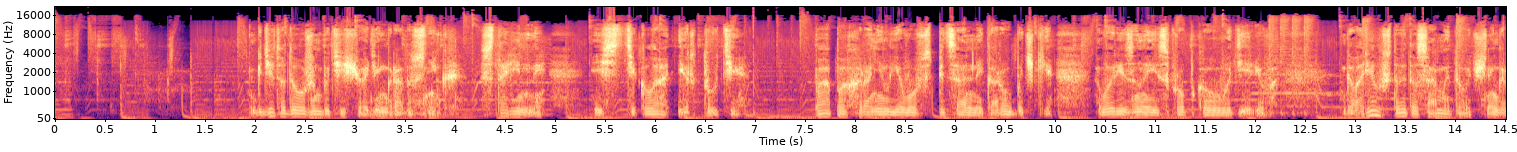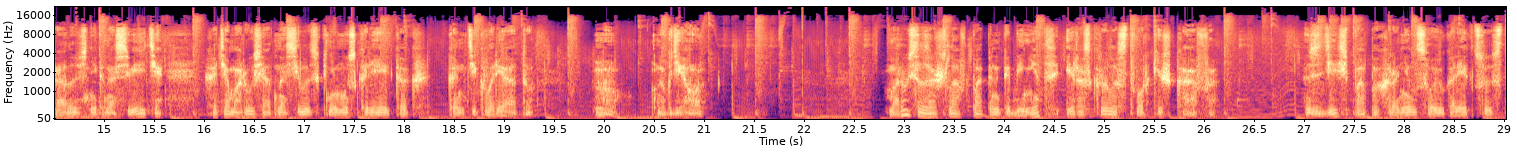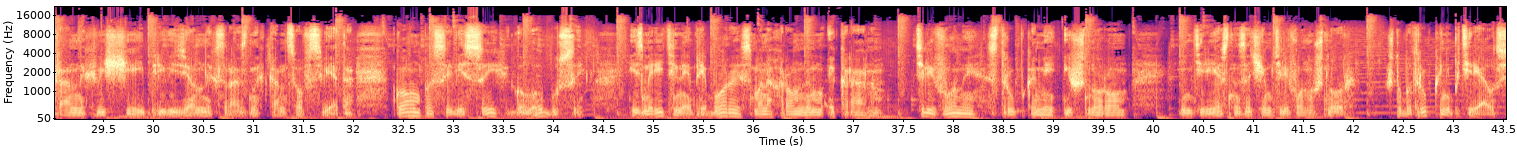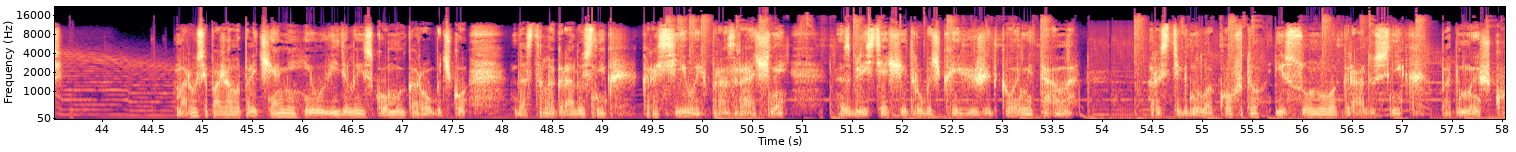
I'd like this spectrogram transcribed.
Где-то должен быть еще один градусник. Старинный, из стекла и ртути. Папа хранил его в специальной коробочке, вырезанной из пробкового дерева. Говорил, что это самый точный градусник на свете, хотя Маруся относилась к нему скорее как к антиквариату. Ну, ну где он? Маруся зашла в папин кабинет и раскрыла створки шкафа. Здесь папа хранил свою коллекцию странных вещей, привезенных с разных концов света. Компасы, весы, глобусы, измерительные приборы с монохромным экраном, телефоны с трубками и шнуром. Интересно, зачем телефону шнур? чтобы трубка не потерялась. Маруся пожала плечами и увидела искомую коробочку. Достала градусник, красивый, прозрачный, с блестящей трубочкой жидкого металла. Расстегнула кофту и сунула градусник под мышку.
